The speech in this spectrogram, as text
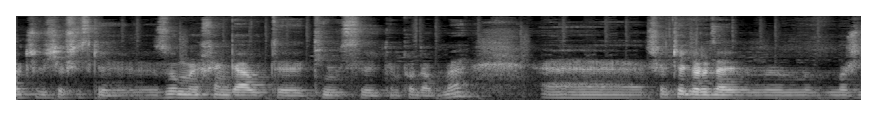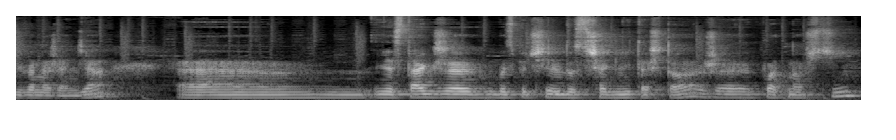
oczywiście wszystkie Zoomy, Hangouty, Teamsy i tym podobne, e, wszelkiego rodzaju możliwe narzędzia. E, Jest tak, że ubezpieczyciele dostrzegli też to, że płatności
